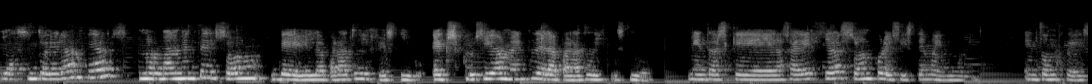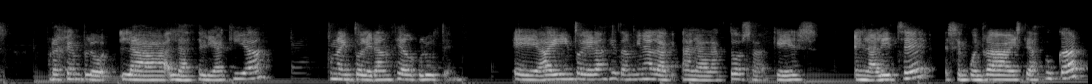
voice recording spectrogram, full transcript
Las intolerancias normalmente son del aparato digestivo, exclusivamente del aparato digestivo, mientras que las alergias son por el sistema inmune. Entonces, por ejemplo, la, celiaquía es una intolerancia al gluten. Eh, hay intolerancia también a a la, lactosa, que es en la leche se encuentra este azúcar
